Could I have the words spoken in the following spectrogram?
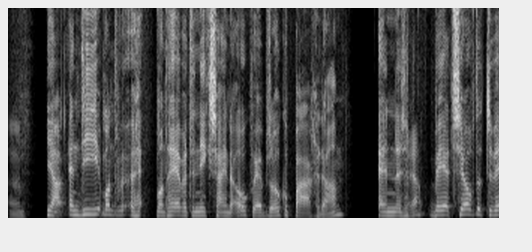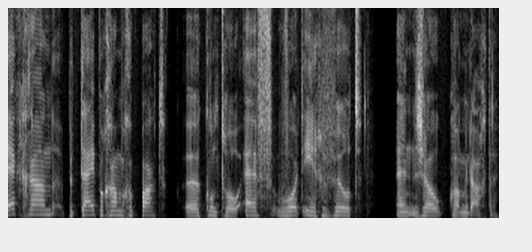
Uh, ja, en die, want, want Herbert en ik zijn er ook, we hebben er ook een paar gedaan. En ja. ben je hetzelfde te werk gegaan, partijprogramma gepakt, Ctrl F, wordt ingevuld en zo kwam je erachter?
